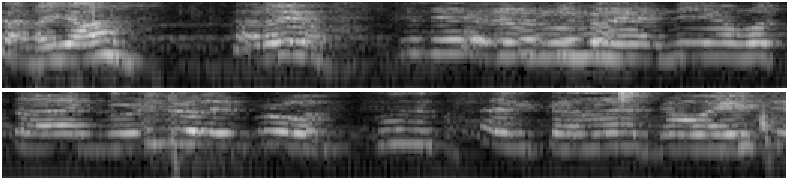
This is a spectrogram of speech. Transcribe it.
ಕಡೆಯ ಕಡೆಯ ನೀ ಅವತ್ತ ನೋಡಿದ್ವಲ್ಲ ಇಬ್ರು? ಕರ್ನಾಟಕ ಐತೆ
